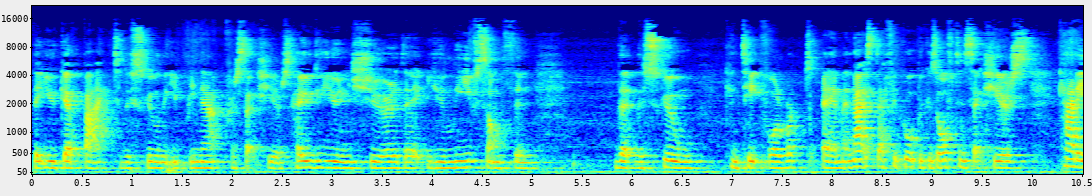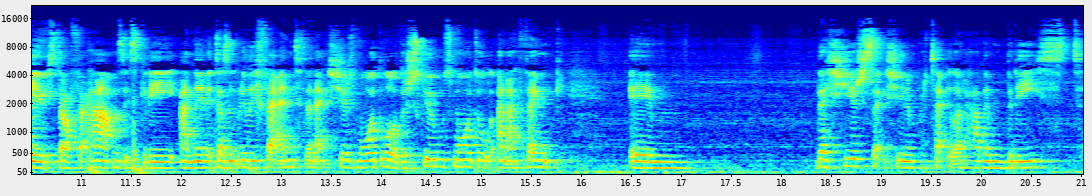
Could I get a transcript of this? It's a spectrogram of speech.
that you give back to the school that you've been at for six years? How do you ensure that you leave something that the school can take forward. Um, and that's difficult because often six years carry out stuff, it happens, it's great, and then it doesn't really fit into the next year's model or the school's model. And I think um, this year's six year in particular have embraced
